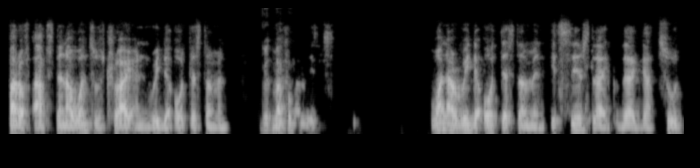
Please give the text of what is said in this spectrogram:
part of Acts. Then I went to try and read the Old Testament. Good. My Man. problem is when I read the Old Testament, it seems like like they're two,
